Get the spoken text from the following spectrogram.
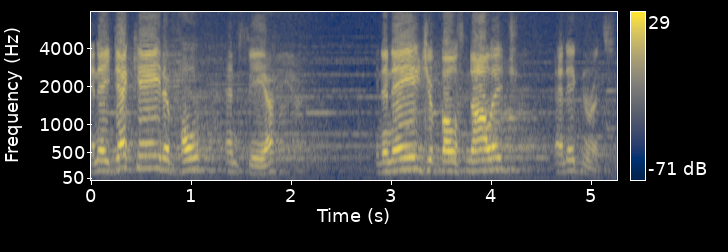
in a decade of hope and fear, in an age of both knowledge and ignorance.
